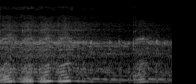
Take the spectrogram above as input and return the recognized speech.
Mm-hmm.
